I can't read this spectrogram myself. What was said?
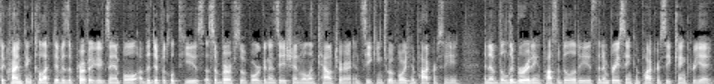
The CrimethInc Collective is a perfect example of the difficulties a subversive organization will encounter in seeking to avoid hypocrisy, and of the liberating possibilities that embracing hypocrisy can create.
